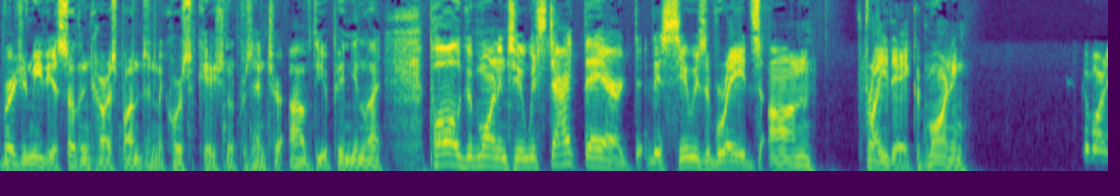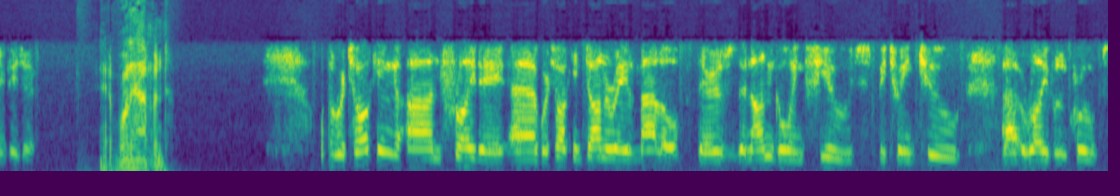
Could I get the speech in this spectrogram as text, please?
Virgin Media Southern correspondent and of course occasional presenter of the Opinion Line. Paul, good morning to you. We'll start there. This series of raids on Friday. Good morning. Good morning, PJ. Yeah, what happened? Well, we're talking on Friday. Uh, we're talking Doneraile Mallow. There's an ongoing feud between two uh, rival groups,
